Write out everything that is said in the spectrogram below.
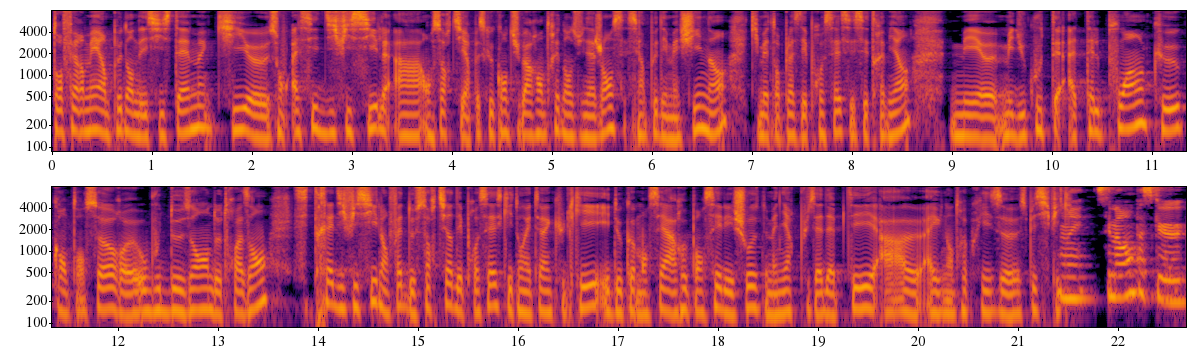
t'enfermer un peu dans des systèmes qui euh, sont assez difficiles à en sortir. Parce que quand tu vas rentrer dans une agence c'est un peu des machines hein, qui mettent en place des process et c'est très bien. Mais euh, mais du coup à tel point que quand on sort euh, au bout de deux ans de trois ans c'est très difficile en fait de sortir des process qui t'ont été inculqués et de commencer à repenser les choses de manière plus adaptée à, à une entreprise spécifique. Ouais, c'est marrant parce que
